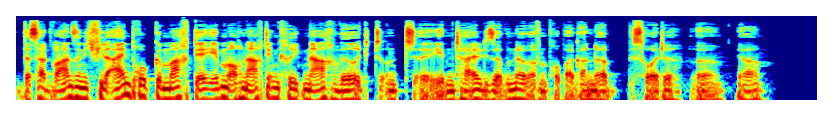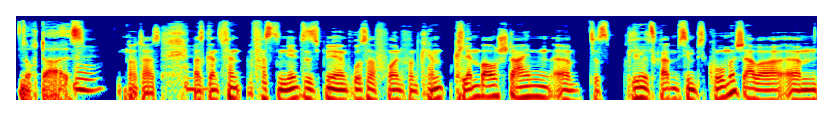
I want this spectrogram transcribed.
das hat wahnsinnig viel Eindruck gemacht, der eben auch nach dem Krieg nachwirkt und äh, eben Teil dieser Wunderwaffenpropaganda bis heute, äh, ja, noch da ist. Mhm. Noch da ist. Mhm. Was ganz faszinierend ist, ich bin ja ein großer Freund von Klemmbausteinen. Äh, das klingt jetzt gerade ein bisschen komisch, aber ähm,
